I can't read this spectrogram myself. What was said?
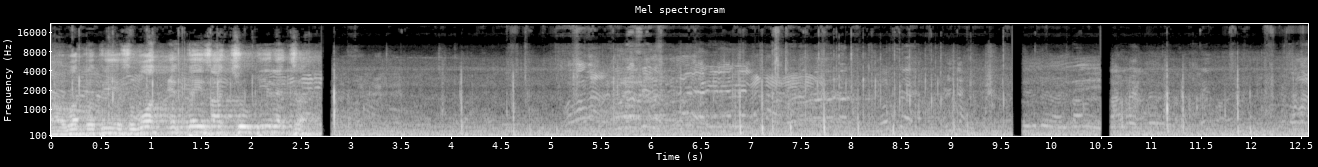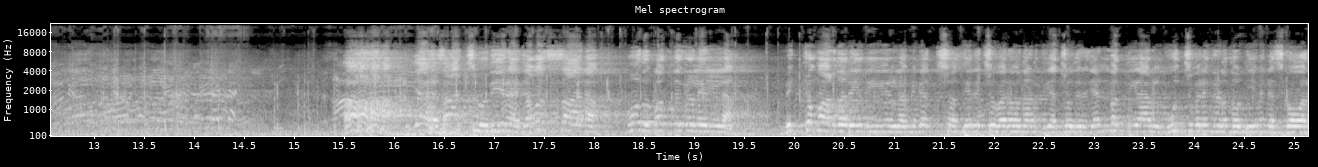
Oh, what a pace, what a pace Achu Dheeraj. Dheeraj, അവസാന മൂന്ന് പന്തുകളിൽ മിക്കവാർന്ന രീതിയിലുള്ള മികച്ച തിരിച്ചുവരവ് നടത്തിയ അച്ചു ധീരജ് എൺപത്തിയാറിൽ കൂച്ചുവലം കിടന്നു ടീമിന്റെ സ്കോർ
